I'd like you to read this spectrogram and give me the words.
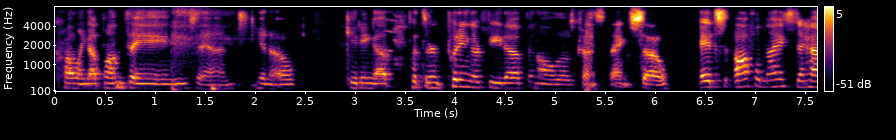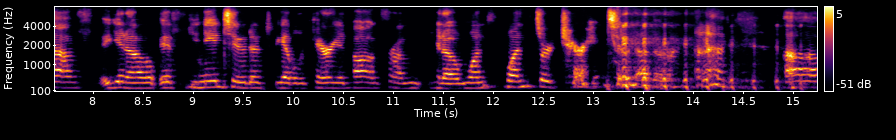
crawling up on things and, you know, getting up, put their putting their feet up, and all those kinds of things. So it's awful nice to have, you know, if you need to, to, to be able to carry a dog from, you know, one one search area to another. um,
